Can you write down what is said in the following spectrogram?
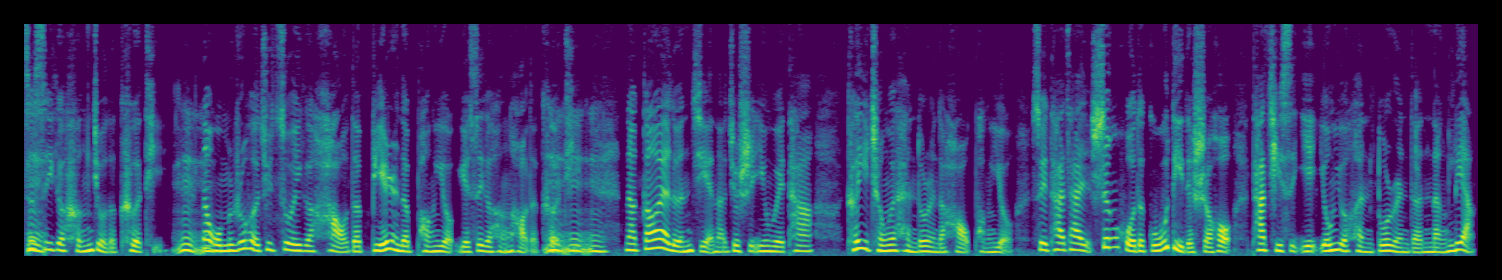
这是一个恒久的课题。嗯，那我们如何去做一个好的别人的朋友，也是一个很好的课题。嗯，嗯，嗯，那高艾伦姐呢，就是因为她可以成为很多人的好朋友，所以她在生活的谷底的时候，她其实也拥有很多人的能量，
